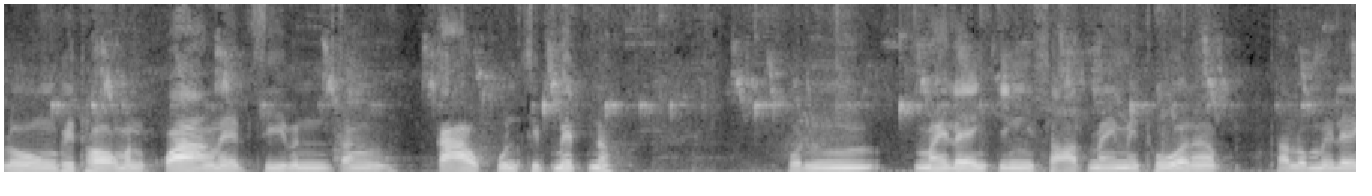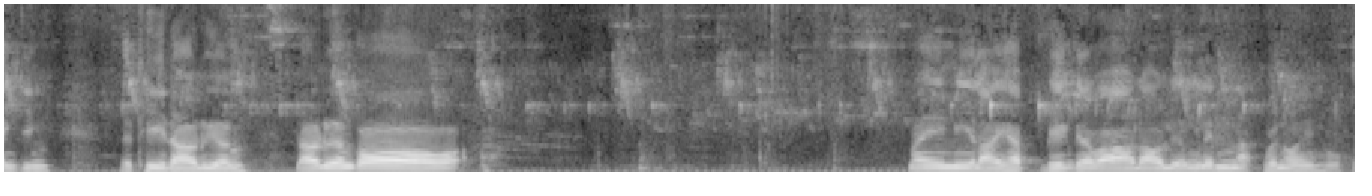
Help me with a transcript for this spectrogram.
โรงพี่ทองมันกว้างในสีมันตั้งเก้าคูณสิบเมตรเนาะฝนไม่แรงจริงสาดไม่ไม่ทั่วนะครับ ถ้าลมไม่แรงจริง แต่ที่ดาวเรือง ดาวเรืองก็ ไม่มีอะไรครับ เพียงแต่ว่าดาวเรืองเล่นหนักไปหน่อย โอ้โห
